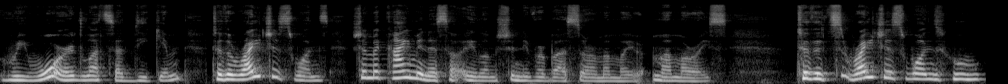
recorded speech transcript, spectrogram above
reward, latzadikim, to the righteous ones, shemekaimin es ha'elam sheniver mamoris, to the righteous ones who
